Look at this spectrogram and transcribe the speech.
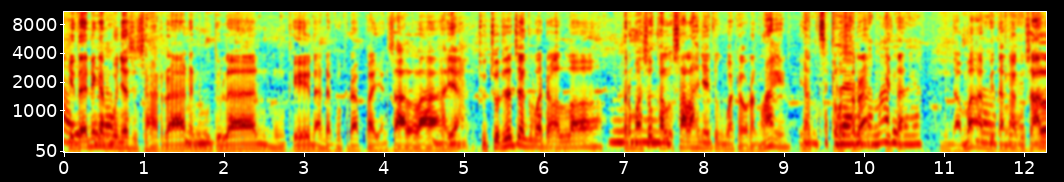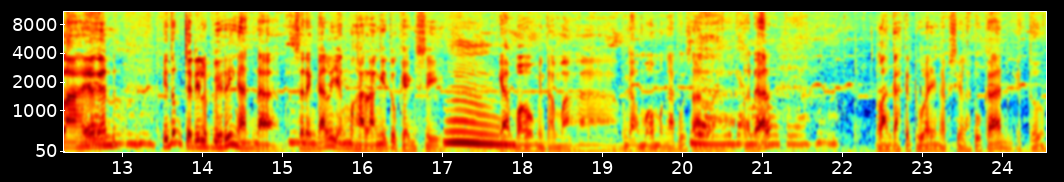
Kita ini kan punya sejarah dan kebetulan mungkin ada beberapa yang salah ya. Jujur saja kepada Allah termasuk kalau salahnya itu kepada orang lain ya Hmm, terus terang kita ya, ya. minta maaf kita ngaku salah ya kan? itu menjadi lebih ringan. Nah sering kali yang menghalangi itu gengsi. Hmm. nggak mau minta maaf nggak mau mengaku Iya, salah. padahal ya. Langkah kedua yang harus dilakukan itu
